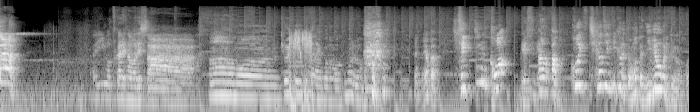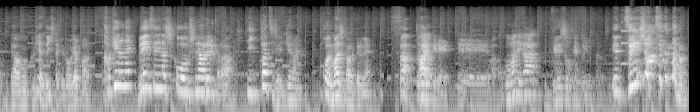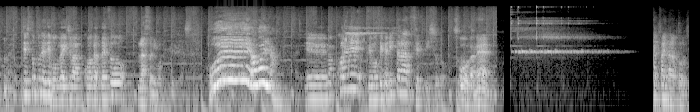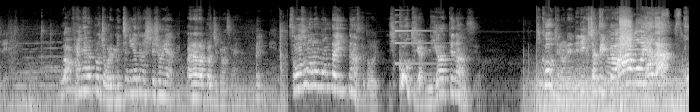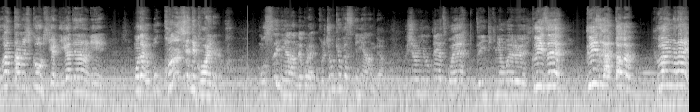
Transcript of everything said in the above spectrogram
はいお疲れ様でした。ああもう教育を受けてない子供は困るよ やっぱ接近怖っ。ですね。あのあこいつ近づいてくるって思ったら2秒後に来るのがこ。れいやもうクリアできたけどやっぱかけるね。冷静な思考は失われるから一発じゃいけない。声マジ枯れてるね。さあというわけで、えーまあ、ここまでが前哨戦という形でえ前哨戦なの？テストプレイで僕が一番怖かったやつをラストに持ってきました。おえー、やばいやん。えーまあ、これで全問正解できたら説一緒と。そうだね。ファイナルアプローチで。うわファイナルアプローチ俺めっちゃ苦手なシチュエーションや。ファイナルアプローチいきますね。はい。そもそもの問題なんですけど飛行機が苦手なんですよ。飛行機のね離陸着陸がああもうやだ！小型の飛行機が苦手なのにもうだから僕この時点で怖いのよ。もうすでに嫌なんだよこれ。これ状況がすでに嫌なんだよ。後ろに乗ってるやつ怖え全員的に思える。クイズ！クイズがあった方が不安がない！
